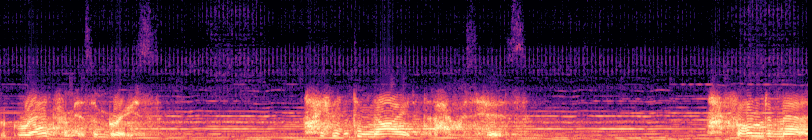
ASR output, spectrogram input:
ran from his embrace. I even denied that I was his. I followed a man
